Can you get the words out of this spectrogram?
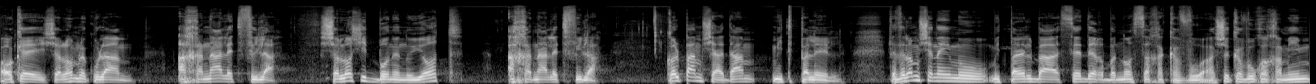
אוקיי, שלום לכולם. הכנה לתפילה. שלוש התבוננויות, הכנה לתפילה. כל פעם שאדם מתפלל, וזה לא משנה אם הוא מתפלל בסדר, בנוסח הקבוע, שקבעו חכמים,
